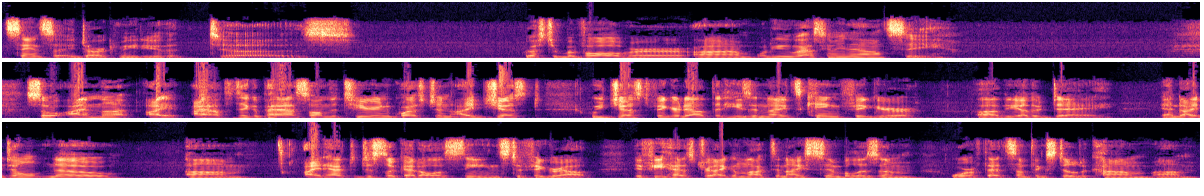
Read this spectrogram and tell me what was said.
Sansa a dark meteor that does. Rusted Revolver. Um, what are you asking me now? Let's see. So I'm not. I I have to take a pass on the Tyrion question. I just we just figured out that he's a Night's King figure uh, the other day, and I don't know. Um, I'd have to just look at all his scenes to figure out if he has dragon locked in ice symbolism or if that's something still to come. Um,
